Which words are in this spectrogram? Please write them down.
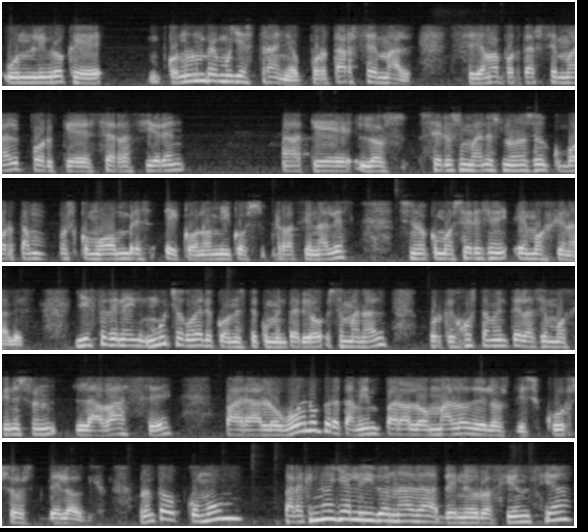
un libro que con un nombre muy extraño, Portarse mal. Se llama Portarse mal porque se refieren a que los seres humanos no nos comportamos como hombres económicos racionales, sino como seres emocionales. Y esto tiene mucho que ver con este comentario semanal, porque justamente las emociones son la base para lo bueno, pero también para lo malo de los discursos del odio. Por lo tanto, común, para quien no haya leído nada de neurociencia,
